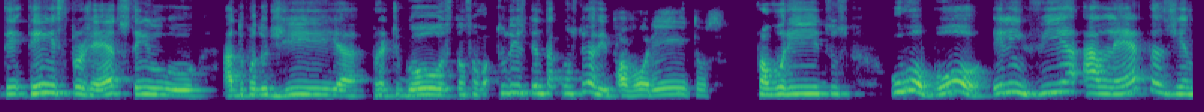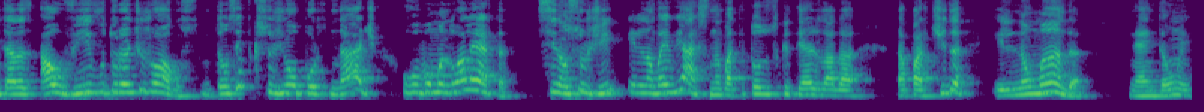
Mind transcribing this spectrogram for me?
tem, tem, esses projetos, tem o, a dupla do dia, projeto Ghost, então são, tudo isso da construir a VIP. Favoritos. Favoritos. O robô, ele envia alertas de entradas ao vivo durante os jogos. Então, sempre que surgir uma oportunidade, o robô manda um alerta. Se não surgir, ele não vai enviar. Se não bater todos os critérios lá da, da partida, ele não manda. Né? Então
